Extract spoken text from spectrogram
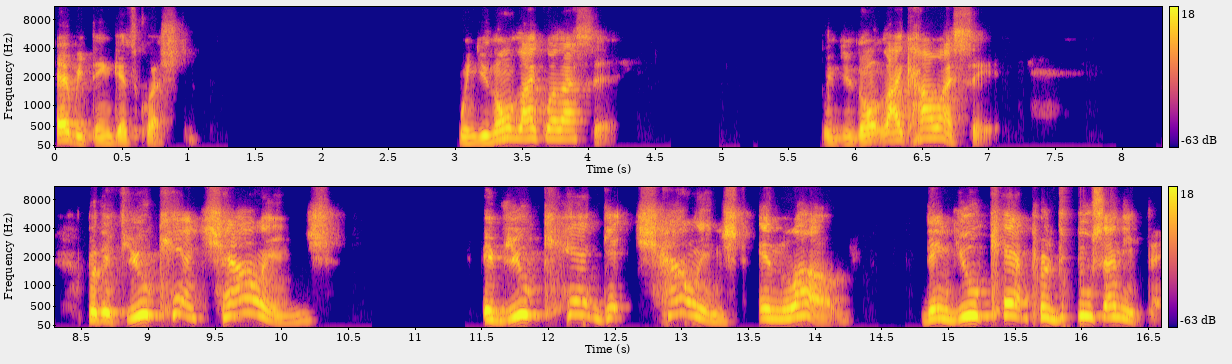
everything gets questioned. When you don't like what I say, when you don't like how I say it, but if you can't challenge, if you can't get challenged in love, then you can't produce anything.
